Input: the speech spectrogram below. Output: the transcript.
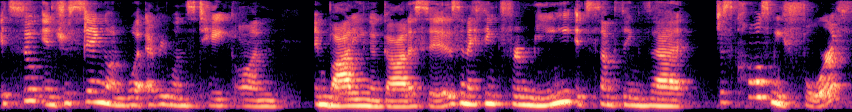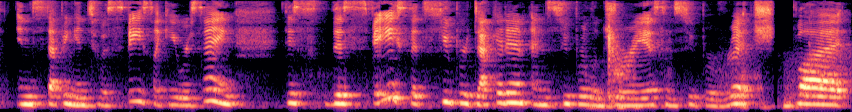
it's so interesting on what everyone's take on embodying a goddess is. And I think for me, it's something that just calls me forth in stepping into a space, like you were saying, this this space that's super decadent and super luxurious and super rich. But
